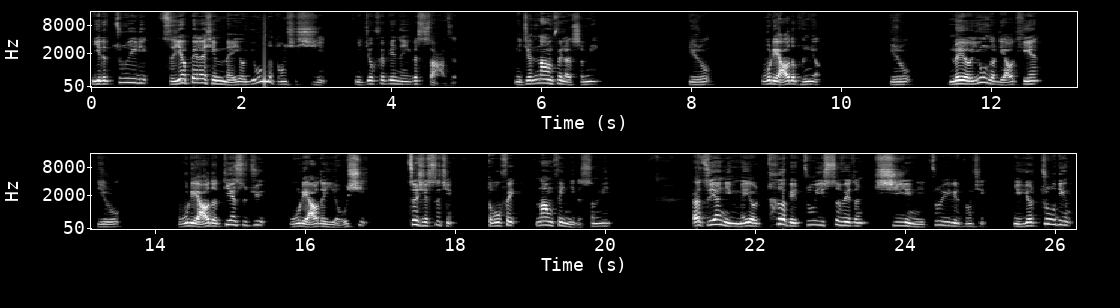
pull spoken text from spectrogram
你的注意力只要被那些没有用的东西吸引，你就会变成一个傻子，你就浪费了生命。比如无聊的朋友，比如没有用的聊天，比如无聊的电视剧。无聊的游戏，这些事情都会浪费你的生命。而只要你没有特别注意是非中吸引你注意力的东西，你就注定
